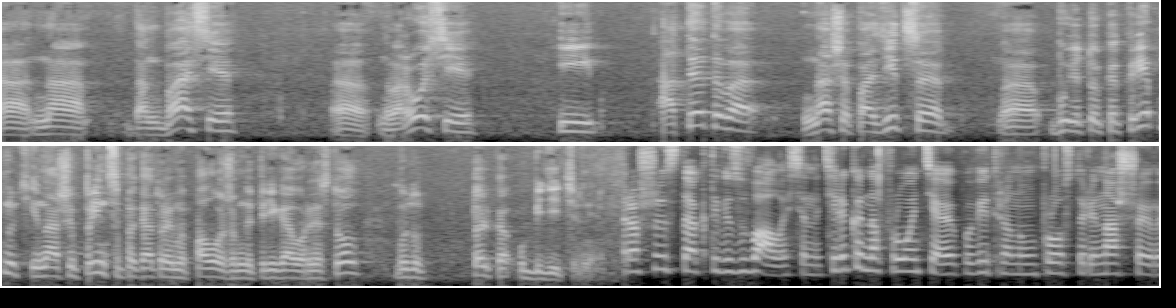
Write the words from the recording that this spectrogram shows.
э, на Донбассе, э, Новороссии. И от этого наша позиция будет только крепнуть, и наши принципы, которые мы положим на переговорный стол, будут только убедительнее. Рашисти активізувалися не тільки на фронті, а й у повітряному просторі нашої.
